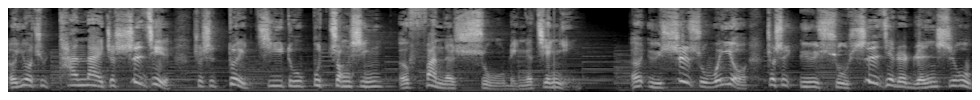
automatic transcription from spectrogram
而又去贪爱这世界，就是对基督不忠心，而犯了属灵的奸淫；而与世俗为友，就是与属世界的人事物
